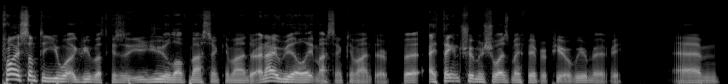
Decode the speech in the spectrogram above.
probably something you won't agree with because you, love Master and Commander and I really like Master and Commander, but I think Truman Show is my favorite Peter Weir movie. Um,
